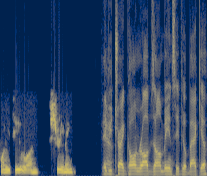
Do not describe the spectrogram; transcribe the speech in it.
twenty two on streaming. Yeah. Have you tried calling Rob Zombie and see if he'll back you?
